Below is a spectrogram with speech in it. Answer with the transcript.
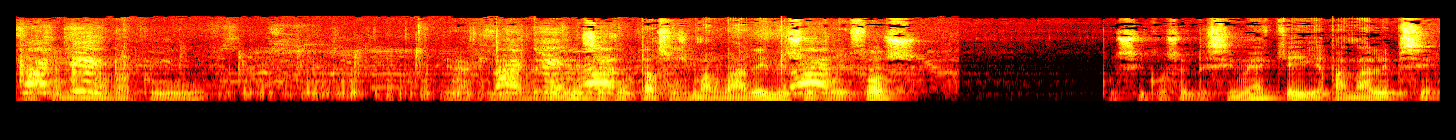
Για την ομάδα του Ηρακλή Αδριανή. Εδώ ο Τάσος Μαρμαρίδης, ο βοηθός που σήκωσε τη σημαία και η επανάληψη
